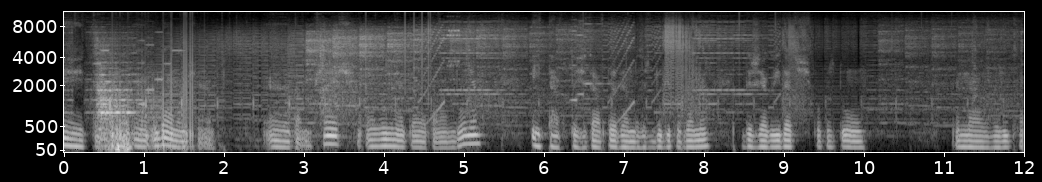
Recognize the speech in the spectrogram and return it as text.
I tak, no, udało nam się e, tam przejść, ogólnie te tam dłonie. I tak, to się teraz pojawiają dosyć długie programy, gdyż jak widać po prostu nas wyrzuca.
